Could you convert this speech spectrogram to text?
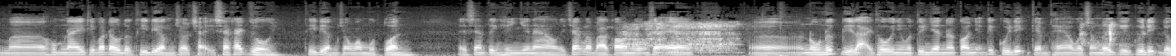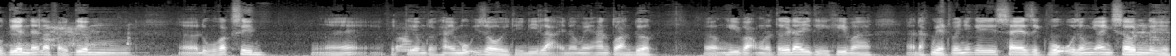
Mà hôm nay thì bắt đầu được thí điểm cho chạy xe khách rồi. Thí điểm trong vòng một tuần để xem tình hình như nào thì chắc là bà con cũng sẽ uh, nô nức đi lại thôi. Nhưng mà tuy nhiên nó có những cái quy định kèm theo và trong đấy cái quy định đầu tiên đấy là phải tiêm uh, đủ vaccine. Đấy phải tiêm được hai mũi rồi thì đi lại nó mới an toàn được cũng hy vọng là tới đây thì khi mà à, đặc biệt với những cái xe dịch vụ giống như anh Sơn thì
